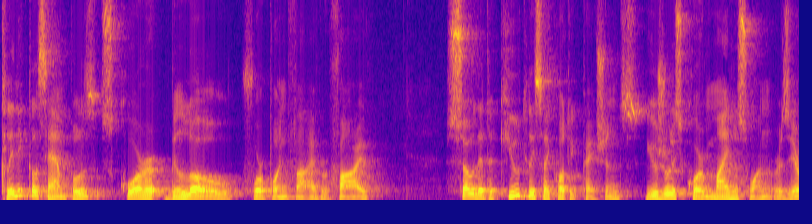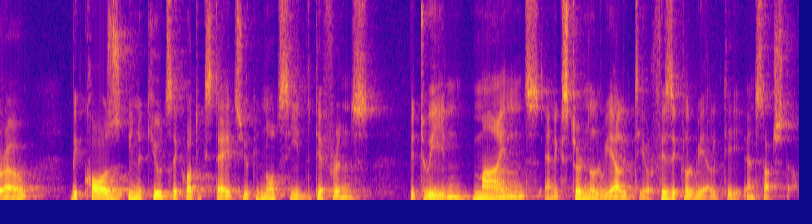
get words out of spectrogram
Clinical samples score below 4.5 or 5, so that acutely psychotic patients usually score minus 1 or 0 because in acute psychotic states you cannot see the difference between mind and external reality or physical reality and such stuff.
